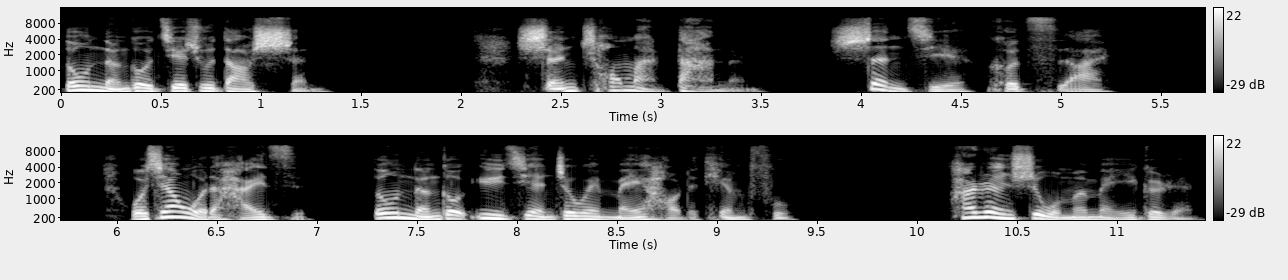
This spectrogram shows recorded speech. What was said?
都能够接触到神。神充满大能、圣洁和慈爱。我希望我的孩子都能够遇见这位美好的天赋。他认识我们每一个人，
